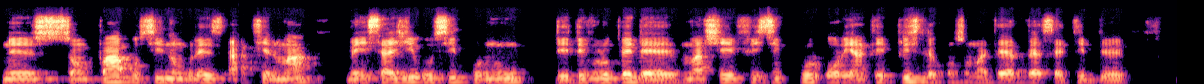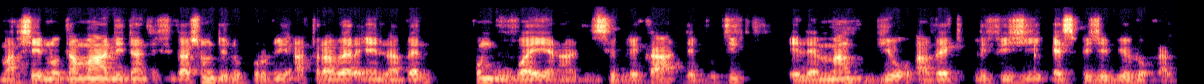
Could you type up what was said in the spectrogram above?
ne sont pas aussi nombreux actuellement, mais il s'agit aussi pour nous de développer des marchés physiques pour orienter plus les consommateurs vers ce type de marché, notamment l'identification de nos produits à travers un label, comme vous voyez sur le cas des boutiques et les manques bio avec l'effigie SPG bio local.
